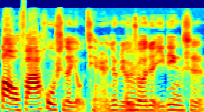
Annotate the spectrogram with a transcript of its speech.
暴发户式的有钱人，就比如说就一定是。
